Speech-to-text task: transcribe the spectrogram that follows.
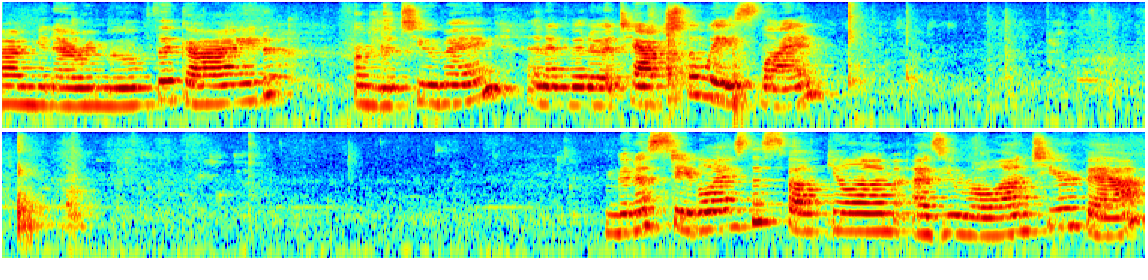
I'm going to remove the guide from the tubing and I'm going to attach the waste line. I'm going to stabilize the speculum as you roll onto your back.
